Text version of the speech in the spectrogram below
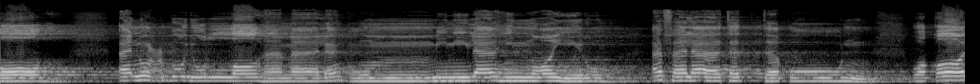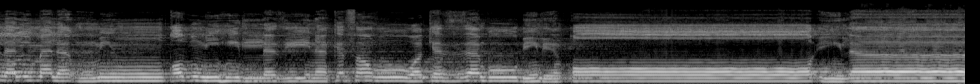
الله أن اعبدوا الله ما لكم من إله غيره أفلا تتقون وقال الملأ من قومه الذين كفروا وكذبوا بلقاء الآخرة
